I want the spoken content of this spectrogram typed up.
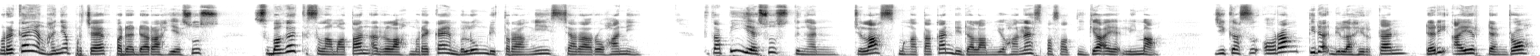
Mereka yang hanya percaya kepada darah Yesus sebagai keselamatan adalah mereka yang belum diterangi secara rohani. Tetapi Yesus dengan jelas mengatakan di dalam Yohanes pasal 3 ayat 5, jika seorang tidak dilahirkan dari air dan roh,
